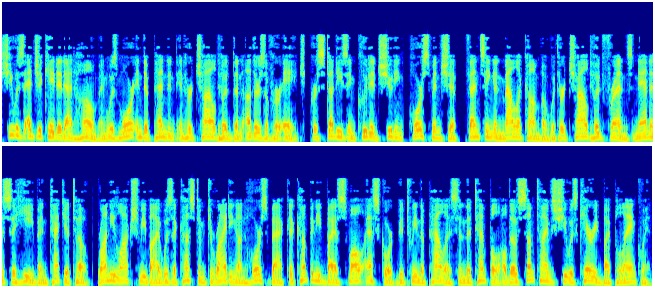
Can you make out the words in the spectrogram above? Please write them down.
She was educated at home and was more independent in her childhood than others of her age. Her studies included shooting, horsemanship, fencing, and Mallakhamba with her childhood friends Nana Sahib and Tatya Tope. Rani Lakshmibai was accustomed to riding on horseback accompanied by a small escort between the palace and the temple, although sometimes she was carried by palanquin.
